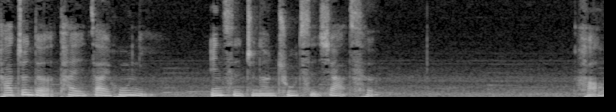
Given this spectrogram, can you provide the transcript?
他真的太在乎你，因此只能出此下策。好，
